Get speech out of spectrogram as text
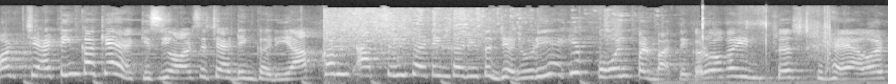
और चैटिंग का क्या है? किसी और से चैटिंग करिए। आपका भी, आपसे भी चैटिंग करिए तो ज़रूरी है कि फ़ोन पर बातें करो। अगर इंटरेस्ट है और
